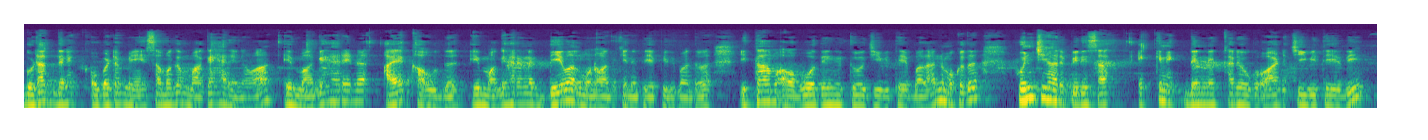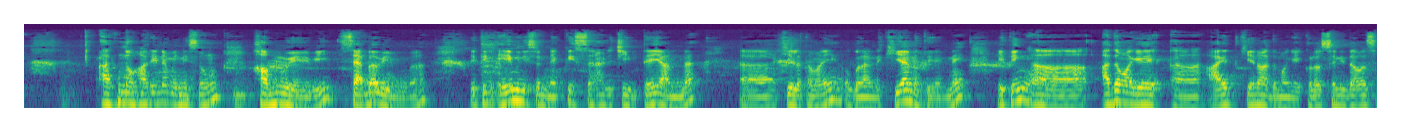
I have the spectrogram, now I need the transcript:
ගොඩක් දෙනෙක් ඔබට මේ සමග මග හැරෙනවා. ඒ මග හැරෙන අය කවුද? ඒ මග හැරෙන දේවල් මොනවද කියන දේ පිළිබඳව ඊටාම අවබෝධයෙන් යුතුව ජීවිතේ බලන්න. මොකද පුංචි හරි පිරිසක් එක්කෙනෙක් දෙන්නෙක් හරි ඔබ ජීවිතයේදී අත් නොහරින මිනිසුන් හමුවේවි සැබවින්ම ඉතින් ඒ මිනිසුන් එක්ක ඉස්සරහට ජීවිතේ යන්න කියලා තමයි ඔයගලන්ට කියන්න තියෙන්නේ. ඉතින් අද මගේ ආයෙත් කියන අද මගේ 11 වෙනි දවස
